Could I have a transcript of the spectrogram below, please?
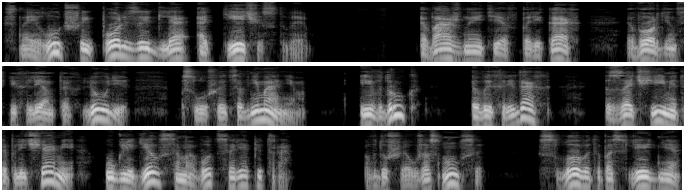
с наилучшей пользой для Отечества. Важные те в париках, в орденских лентах люди слушаются вниманием, и вдруг в их рядах за чьими-то плечами углядел самого царя Петра. В душе ужаснулся. Слово-то последнее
